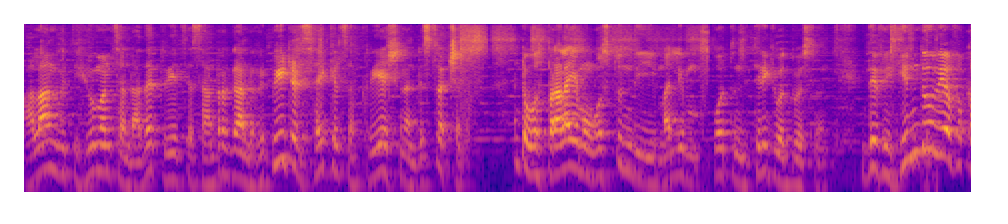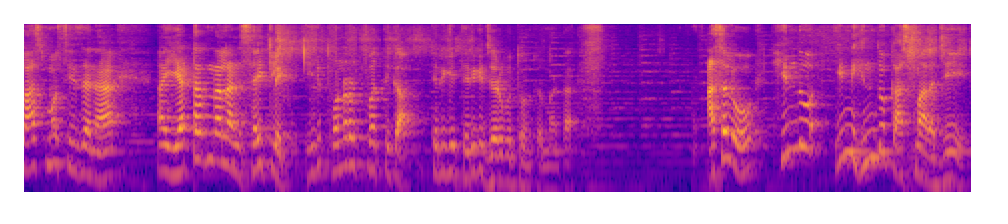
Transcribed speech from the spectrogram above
along with humans and other creatures undergone repeated cycles of creation and destruction అంటే ప్రళయం వస్తుంది మళ్ళీ పోతుంది తిరిగి ఉద్భవిస్తుంది. The Hindu way of cosmos is an eternal and cyclic ఇది పునరుత్పత్తిగా తిరిగి తిరిగి జరుగుతుంటుందన్నమాట అసలు హిందూ ఇన్ హిందూ కాస్మాలజీ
